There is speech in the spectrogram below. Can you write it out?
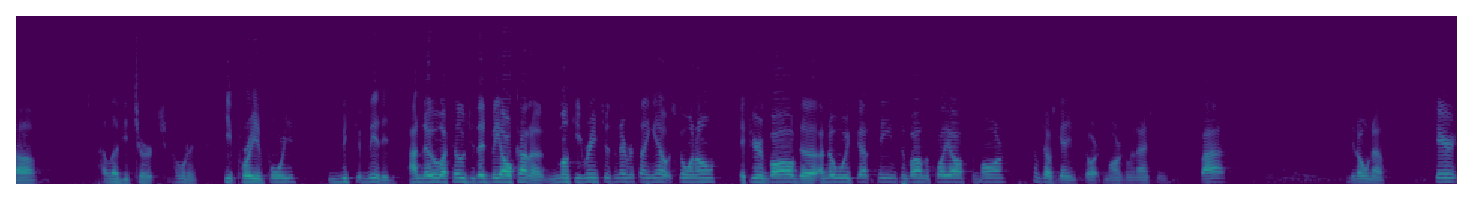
Uh, I love you, church. I want to keep praying for you. You be committed. I know I told you there'd be all kind of monkey wrenches and everything else going on. If you're involved, uh, I know we've got teams involved in the playoffs tomorrow. Time y'all's games start tomorrow, Glen Ashton? Five? You don't know. Carrie,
